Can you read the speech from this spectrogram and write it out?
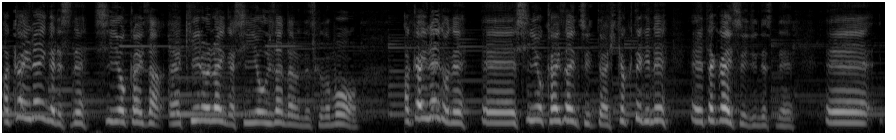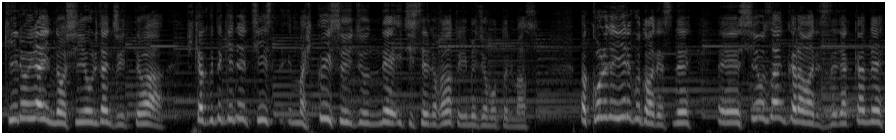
赤いラインがですね、信用改ざん、えー、黄色いラインが信用売り残になるんですけども、赤いラインのね、えー、信用改ざんについては比較的ね、え高い水準ですね。えー、黄色いラインの信用リターンについては、比較的で小、まあ、低い水準で位置しているのかなというイメージを持っております。まあ、これで言えることはですね、えー、信用残からはですね、若干ね、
